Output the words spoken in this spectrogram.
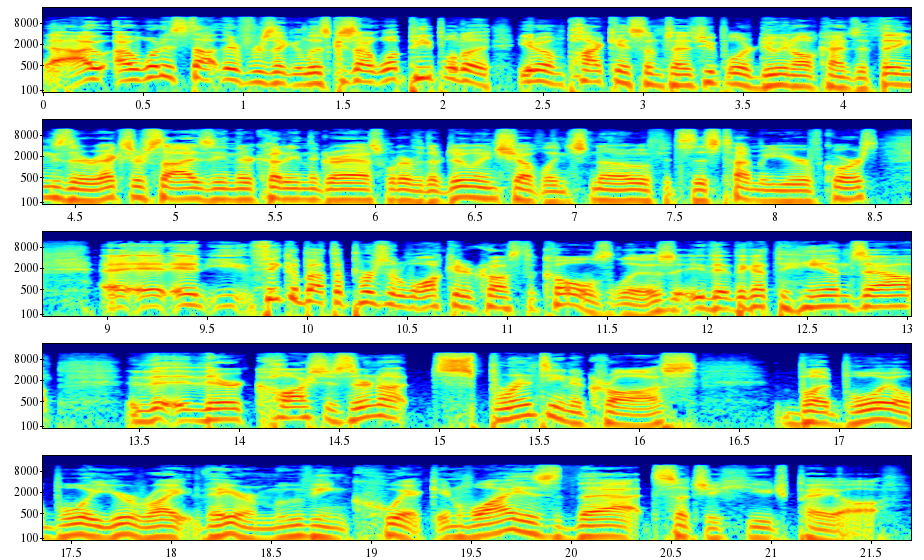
I, I want to stop there for a second, Liz, because I want people to, you know, in podcasts, sometimes people are doing all kinds of things. They're exercising, they're cutting the grass, whatever they're doing, shoveling snow, if it's this time of year, of course. And, and you think about the person walking across the coals, Liz. They, they got the hands out, they're cautious, they're not sprinting across. But boy, oh boy, you're right. They are moving quick. And why is that such a huge payoff?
